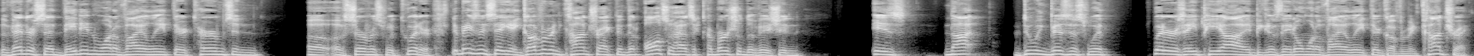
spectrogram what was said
the vendor said they didn't want to violate their terms and uh, of service with Twitter. They're basically saying a government contractor that also has a commercial division is not doing business with Twitter's API because they don't want to violate their government contract.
